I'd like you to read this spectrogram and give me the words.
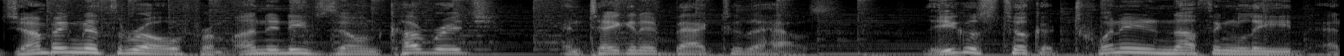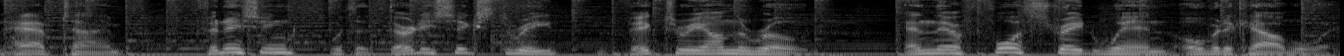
jumping the throw from underneath zone coverage and taking it back to the house. The Eagles took a 20 0 lead at halftime, finishing with a 36 3 victory on the road and their fourth straight win over the Cowboys.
